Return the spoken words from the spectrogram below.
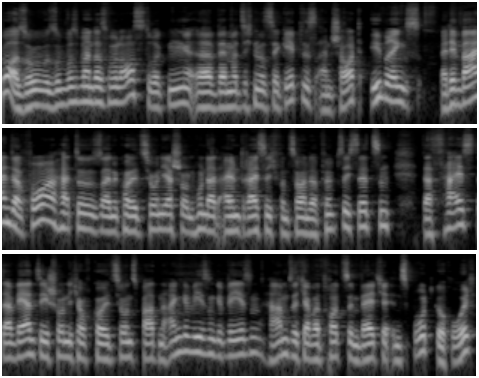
Ja, so, so muss man das wohl ausdrücken, äh, wenn man sich nur das Ergebnis anschaut. Übrigens, bei den Wahlen davor hatte seine Koalition ja schon 131 von 250 Sitzen. Das heißt, da wären sie schon nicht auf Koalitionspartner angewiesen gewesen, haben sich aber trotzdem welche ins Boot geholt,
